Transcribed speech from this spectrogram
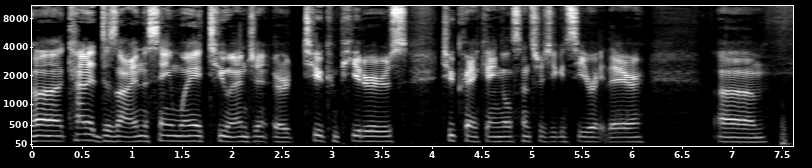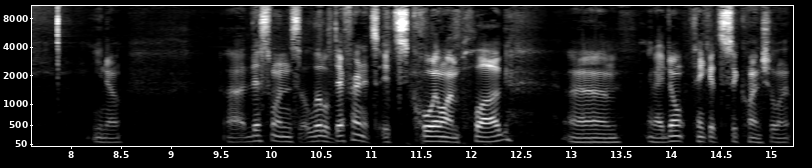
Uh, kind of designed the same way. Two engine or two computers, two crank angle sensors. You can see right there. Um, you know, uh, this one's a little different. It's it's coil on plug, um, and I don't think it's sequential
